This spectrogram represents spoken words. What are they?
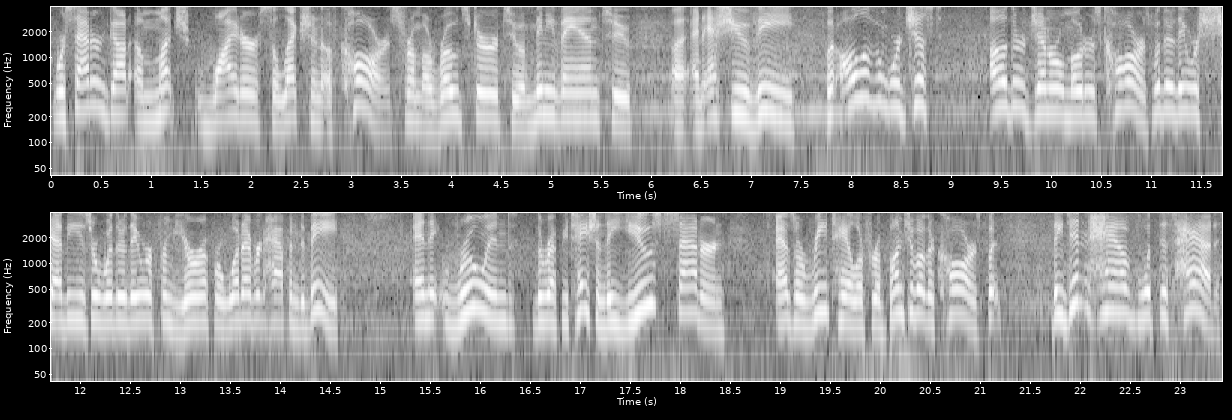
where Saturn got a much wider selection of cars from a roadster to a minivan to uh, an SUV, but all of them were just other General Motors cars, whether they were Chevys or whether they were from Europe or whatever it happened to be. And it ruined the reputation. They used Saturn as a retailer for a bunch of other cars, but they didn't have what this had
